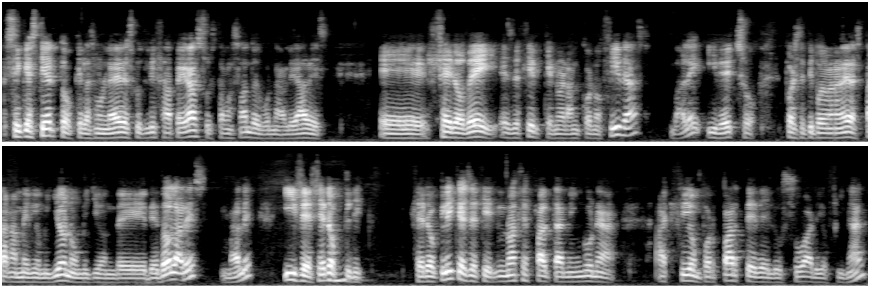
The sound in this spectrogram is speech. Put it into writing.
sí que es cierto que las vulnerabilidades que utiliza Pegasus, estamos hablando de vulnerabilidades eh, zero day, es decir, que no eran conocidas, ¿vale? Y de hecho, por este tipo de vulnerabilidades pagan medio millón o un millón de, dólares, ¿vale? Y de cero clic. Cero clic, es decir, no hace falta ninguna acción por parte del usuario final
